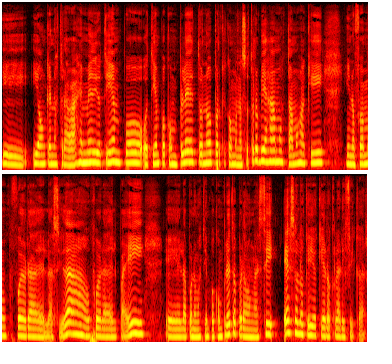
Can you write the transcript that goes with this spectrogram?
y, y, aunque nos trabaje medio tiempo o tiempo completo, ¿no? Porque como nosotros viajamos, estamos aquí y nos fuimos fuera de la ciudad o fuera del país, eh, la ponemos tiempo completo, pero aún así, eso es lo que yo quiero clarificar.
